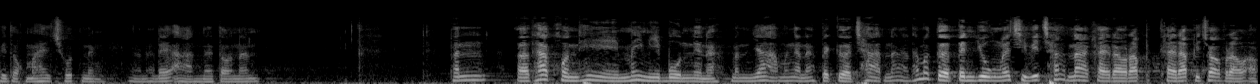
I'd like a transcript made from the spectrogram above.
ปิฎกมาให้ชุดหนึ่งนะได้อ่านในตอนนั้นพันถ้าคนที่ไม่มีบุญเนี่ยนะมันยากเหมือนกันนะไปเกิดชาติหน้า ถ้ามาเกิดเป็นยุงแล้วชีวิตชาติหน้าใครเรารับใครรับผิดชอบเราเอา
